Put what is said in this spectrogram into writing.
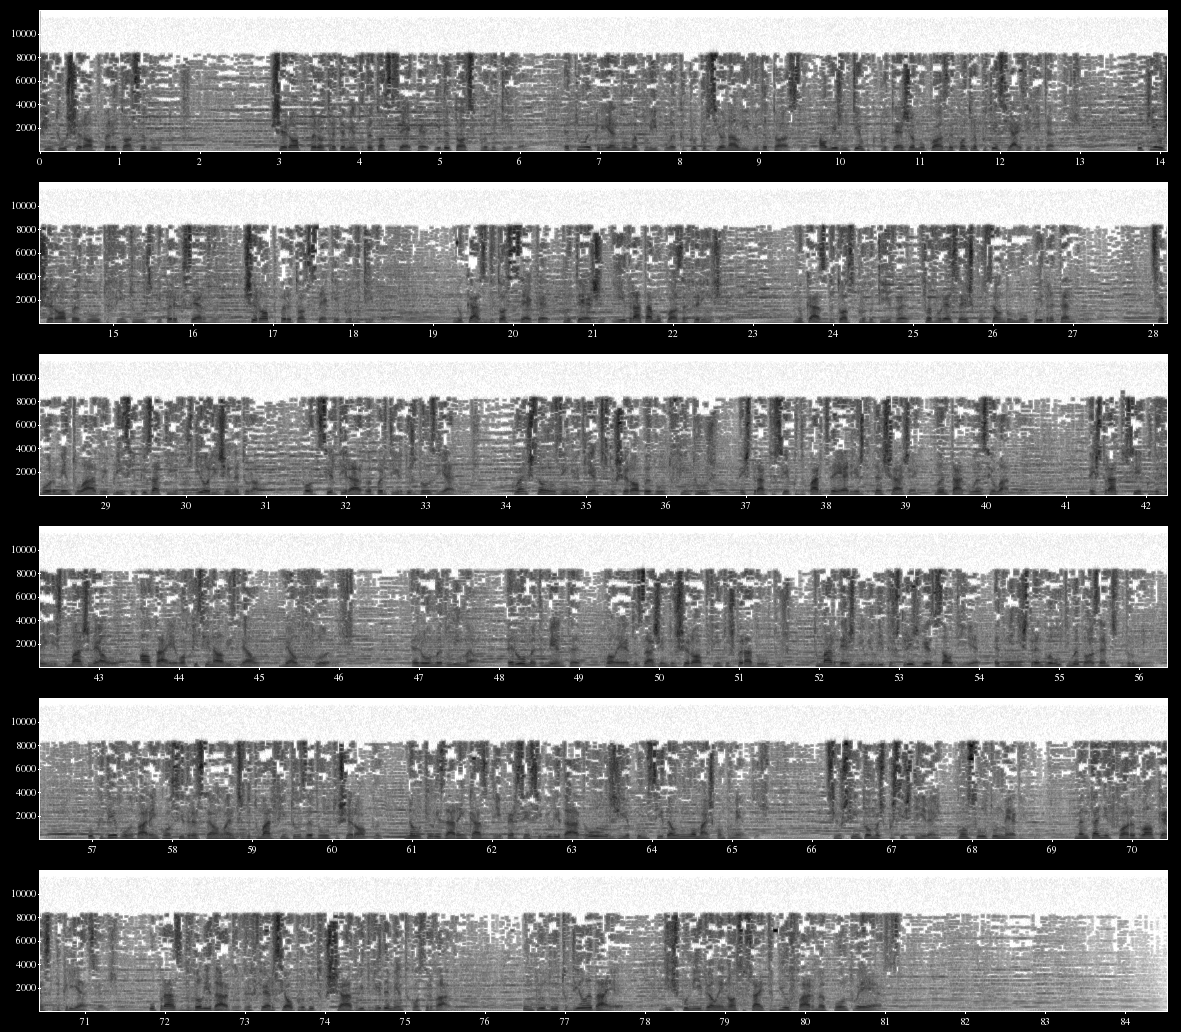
Fintus xarope para tosse adultos. Xarope para o tratamento da tosse seca e da tosse produtiva. Atua criando uma película que proporciona alívio da tosse, ao mesmo tempo que protege a mucosa contra potenciais irritantes. O que é o xarope adulto Fintus e para que serve? Xarope para tosse seca e produtiva. No caso de tosse seca, protege e hidrata a mucosa faríngea. No caso de tosse produtiva, favorece a expulsão do muco hidratando-o. Sabor mentolado e princípios ativos de origem natural. Pode ser tirado a partir dos 12 anos. Quais são os ingredientes do xarope adulto Fintus? Extrato seco de partes aéreas de tanchagem, plantago lanceolata. Extrato seco de raiz de marshmallow, Altaia officinalis L, mel de flores. Aroma de limão. Aroma de menta. Qual é a dosagem do xarope Fintus para adultos? Tomar 10 ml 3 vezes ao dia, administrando a última dose antes de dormir. O que devo levar em consideração antes de tomar Fintus adulto xarope? Não utilizar em caso de hipersensibilidade ou alergia conhecida a um ou mais componentes. Se os sintomas persistirem, consulte um médico. Mantenha fora do alcance de crianças. O prazo de validade refere-se ao produto fechado e devidamente conservado. Um produto de Eladaia. Disponível em nosso site biofarma.es.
